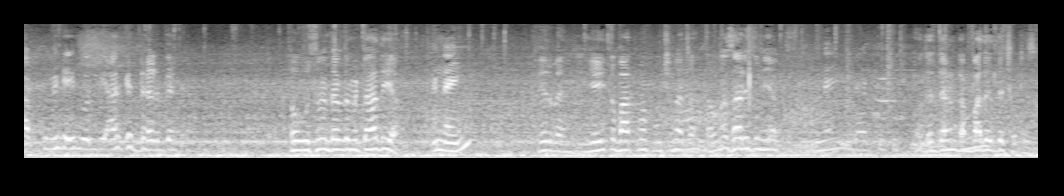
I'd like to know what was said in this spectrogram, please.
आपको भी यही बोल दिया दर्द है। तो उसने दर्द मिटा दिया? नहीं। फिर बहन यही तो बात मैं पूछना चाहता हूँ ना सारी दुनिया को। नहीं हैं डब्बा देते छोटे से।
